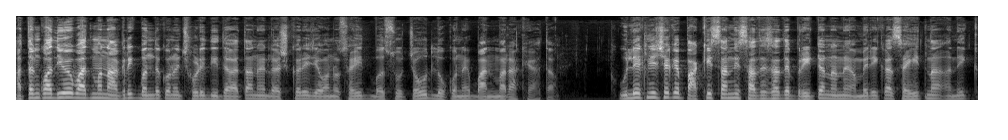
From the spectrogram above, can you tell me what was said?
આતંકવાદીઓએ બાદમાં નાગરિક બંધકોને છોડી દીધા હતા અને લશ્કરી જવાનો સહિત બસો ચૌદ લોકોને બાનમાં રાખ્યા હતા. ઉલ્લેખનીય છે કે પાકિસ્તાનની સાથે સાથે બ્રિટન અને અમેરિકા સહિતના અનેક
